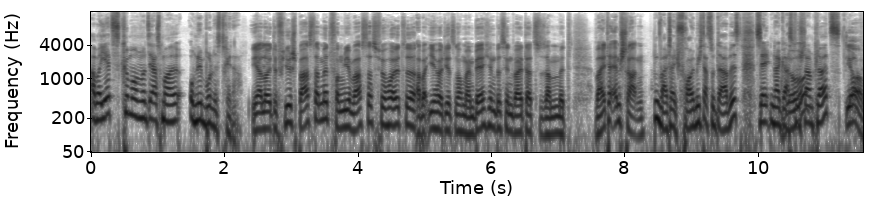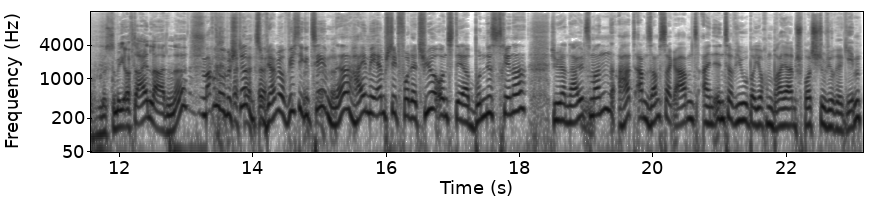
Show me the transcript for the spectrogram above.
Aber jetzt kümmern wir uns erstmal um den Bundestrainer. Ja, Leute, viel Spaß damit. Von mir war es das für heute. Aber ihr hört jetzt noch mein Bärchen ein bisschen weiter zusammen mit Walter M. Straten. Walter, ich freue mich, dass du da bist. Seltener Gast im Stammplatz. Ja, müsst du mich öfter einladen, ne? Machen wir bestimmt. wir haben ja auch wichtige Themen, ne? Heim EM steht vor der Tür und der Bundestrainer Julian Nagelsmann hat am Samstagabend ein Interview bei Jochen Breyer im Sportstudio gegeben.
